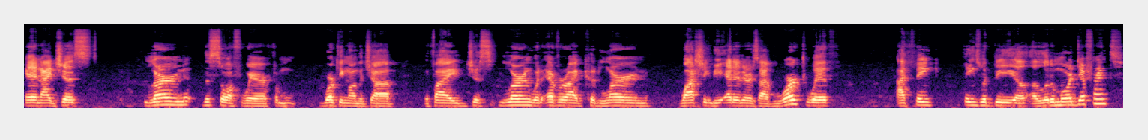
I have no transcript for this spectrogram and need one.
and I just learn the software from working on the job. If I just learn whatever I could learn watching the editors I've worked with, I think things would be a, a little more different.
